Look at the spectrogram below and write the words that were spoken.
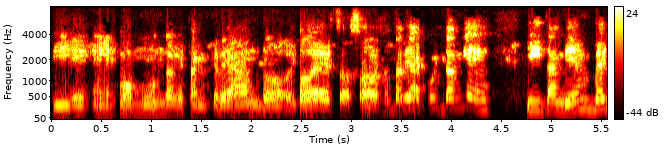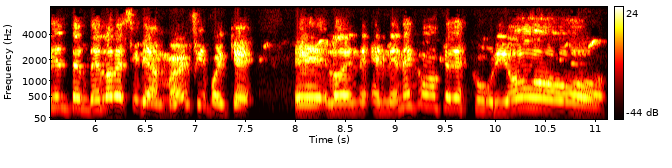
y en, este mundo que están creando y todo eso. eso estaría cool también. Y también ver y entender lo de Cillian Murphy, porque eh, lo del el nene como que descubrió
